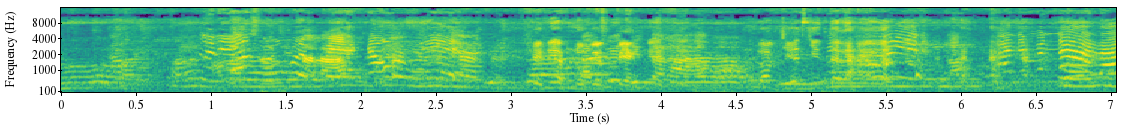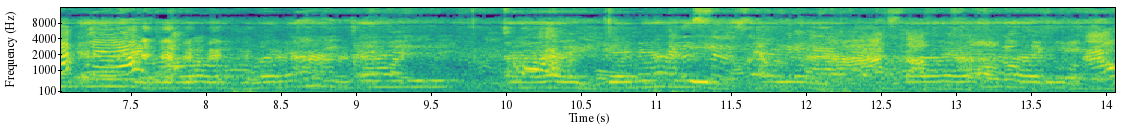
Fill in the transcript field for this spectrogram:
คือนแค์เนาะพี่แค่นี้มันดูแปลกๆเนี่ยรอบเชื้อจินตลาอันนี้มันน่ารักแล้ว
